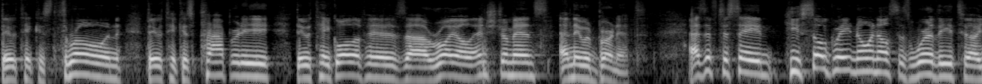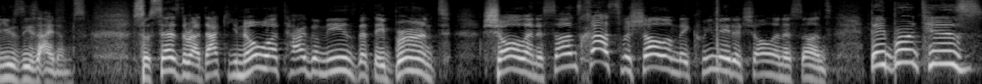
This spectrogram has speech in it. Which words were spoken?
They would take his throne, they would take his property, they would take all of his uh, royal instruments, and they would burn it. As if to say, he's so great, no one else is worthy to use these items. So says the Radak, you know what Targum means that they burnt Shaul and his sons? Chas v'shalom, they cremated Shaul and his sons. They burnt his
